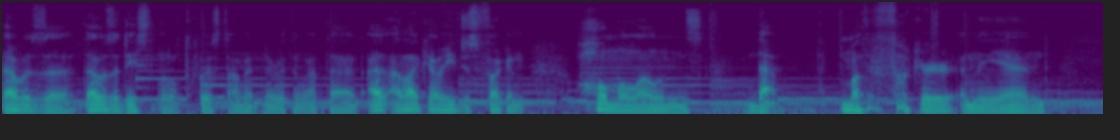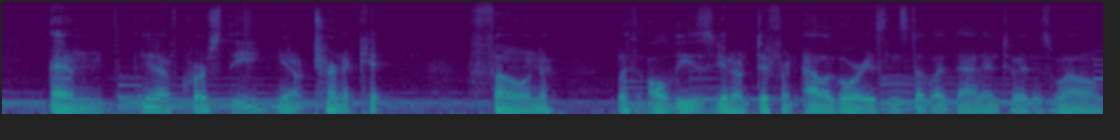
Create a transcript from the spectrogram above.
That was a that was a decent little twist on it and everything like that. I, I like how he just fucking home alones that motherfucker in the end, and you know of course the you know tourniquet phone with all these you know different allegories and stuff like that into it as well,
